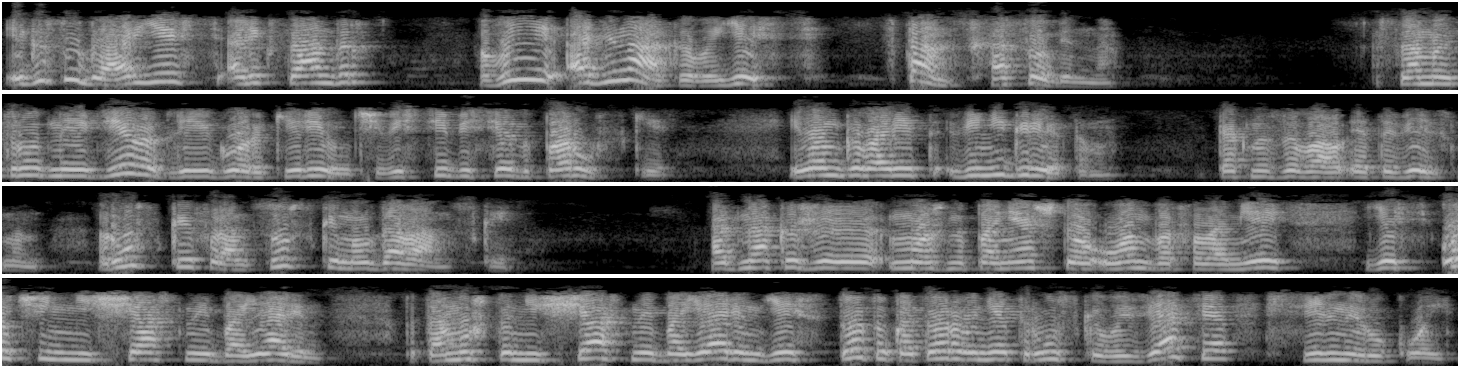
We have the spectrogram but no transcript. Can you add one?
и государь есть, Александр, вы одинаковы есть, в танцах особенно». Самое трудное дело для Егора Кирилловича — вести беседу по-русски, и он говорит «винегретом», как называл это Вельсман, русской, французской, молдаванской. Однако же можно понять, что он, Варфоломей, есть очень несчастный боярин, потому что несчастный боярин есть тот, у которого нет русского зятя с сильной рукой.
